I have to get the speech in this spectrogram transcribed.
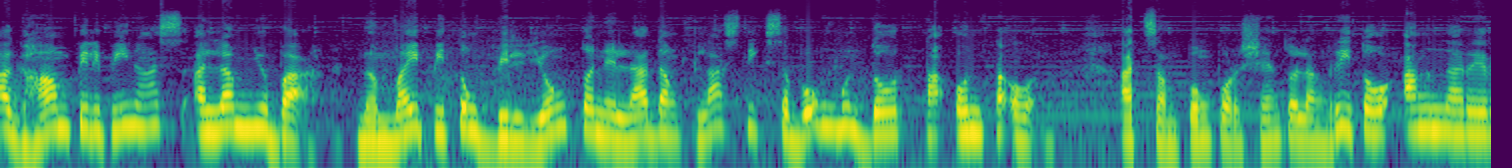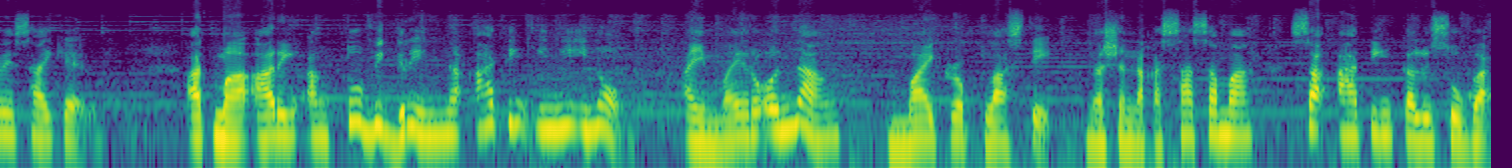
agham Pilipinas, alam nyo ba na may 7 bilyong toneladang plastic sa buong mundo taon-taon at 10% lang rito ang nare-recycle. At maaaring ang tubig green na ating iniinom ay mayroon ng microplastic na siya nakasasama sa ating kalusugan.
